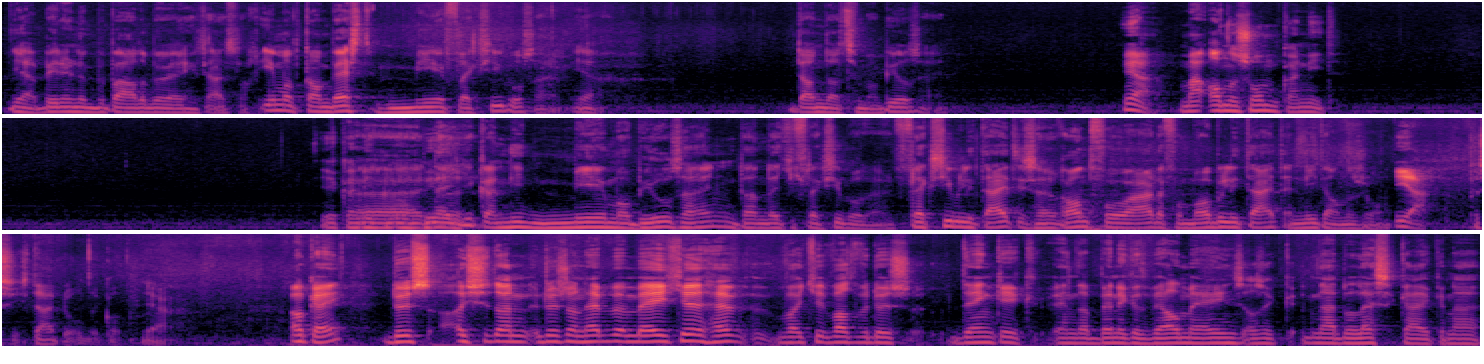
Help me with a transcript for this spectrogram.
ja binnen een bepaalde bewegingsuitslag. Iemand kan best meer flexibel zijn, ja. Dan dat ze mobiel zijn. Ja, maar andersom kan niet. Je kan niet Eh, nee, je kan niet meer mobiel zijn dan dat je flexibel bent. Flexibiliteit is een randvoorwaarde voor mobiliteit en niet andersom. Ja, precies, daar bedoelde ik op. Ja. Oké, dus, als je dan, dus dan hebben we een beetje, hè, wat, je, wat we dus, denk ik, en daar ben ik het wel mee eens als ik naar de lessen kijk naar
